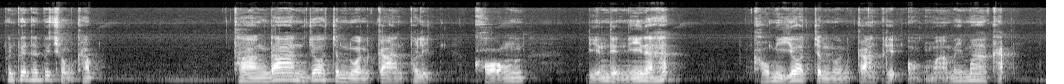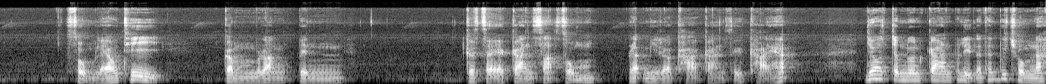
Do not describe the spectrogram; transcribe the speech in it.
เพื่อนๆท่านผู้ชมครับ ทางด้านยอดจำนวนการผลิตของเหรียญเหรียญนี้นะฮะเขามียอดจำนวนการผลิตออกมาไม่มากค่ะสมแล้วที่กำลังเป็นกระแสการสะสมและมีราคาการซื้อขายฮะยอดจำนวนการผลิตนะท่านผู้ชมนะ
